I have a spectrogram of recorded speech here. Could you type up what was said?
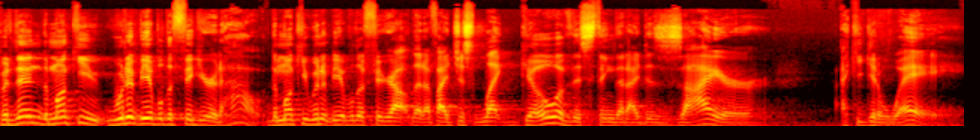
But then the monkey wouldn't be able to figure it out. The monkey wouldn't be able to figure out that if I just let go of this thing that I desire, I could get away.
